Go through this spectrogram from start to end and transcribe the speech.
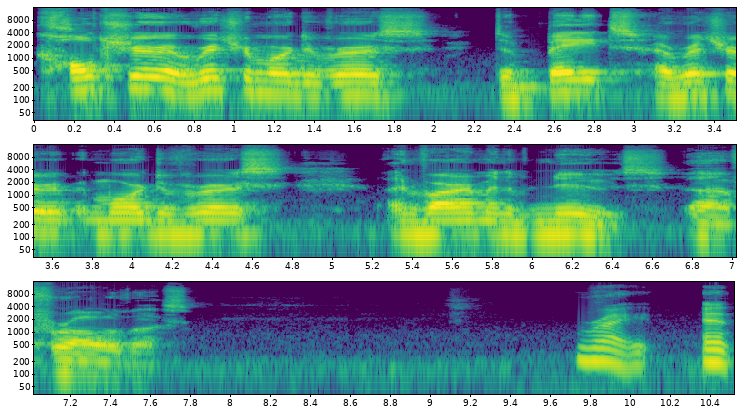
culture, a richer, more diverse debate, a richer, more diverse environment of news uh, for all of us. Right. And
